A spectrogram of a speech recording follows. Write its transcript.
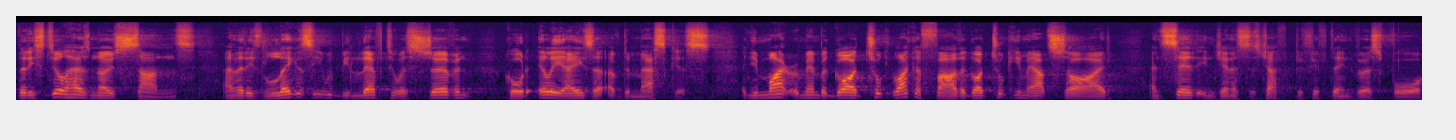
that he still has no sons and that his legacy would be left to a servant called Eliezer of Damascus. And you might remember God took, like a father, God took him outside and said in Genesis chapter 15, verse 4,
